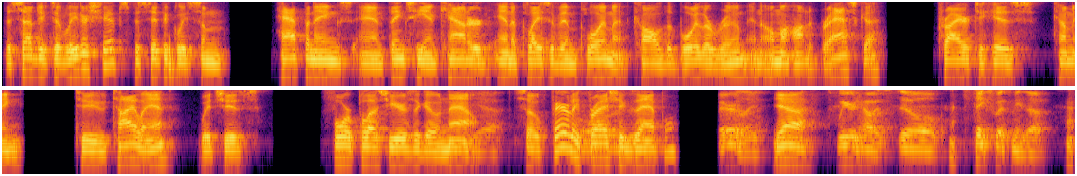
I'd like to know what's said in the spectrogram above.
the subject of leadership, specifically some happenings and things he encountered in a place of employment called the Boiler Room in Omaha, Nebraska, prior to his coming to Thailand, which is four plus years ago now. Yeah. So, fairly fresh example. Barely. Yeah, It's weird how it still sticks with me though.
